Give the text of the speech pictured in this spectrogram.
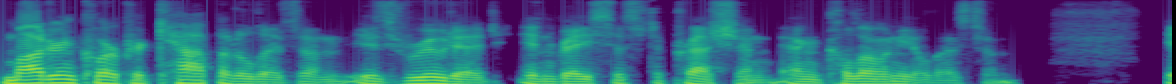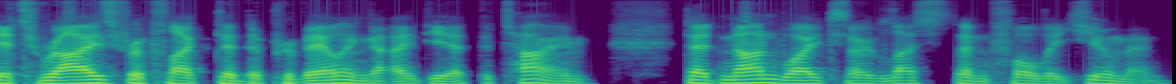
Modern corporate capitalism is rooted in racist oppression and colonialism. Its rise reflected the prevailing idea at the time that non whites are less than fully human.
